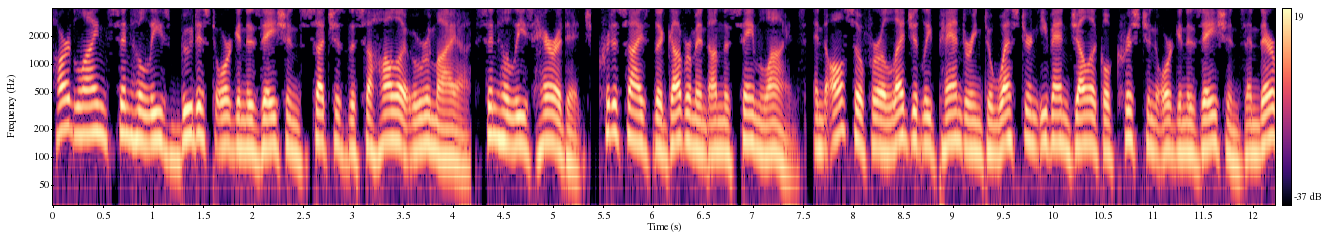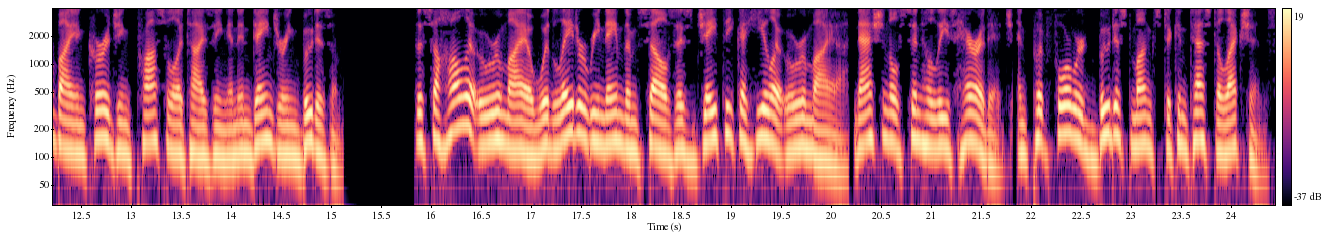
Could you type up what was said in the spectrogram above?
Hardline Sinhalese Buddhist organizations such as the Sihala Urumaya Sinhalese Heritage criticized the government on the same lines, and also for allegedly pandering to Western evangelical Christian organizations and thereby encouraging proselytizing and endangering Buddhism. The Sihala Urumaya would later rename themselves as Jathika Hela Urumaya National Sinhalese Heritage and put forward Buddhist monks to contest elections.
